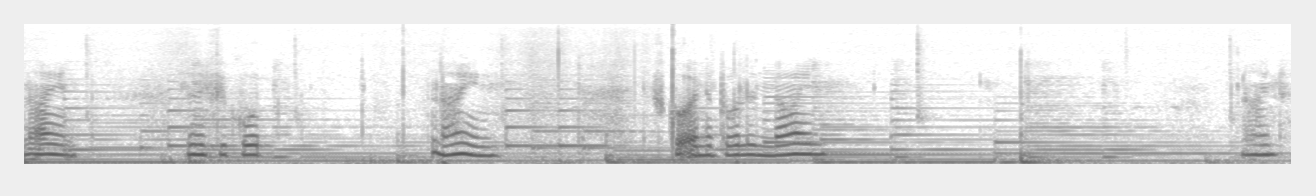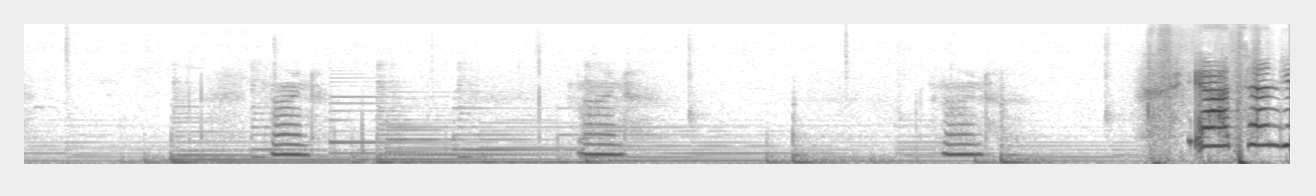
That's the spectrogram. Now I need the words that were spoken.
Nein. Deine Figur? Nein. Die Figur eine Brille? Nein. Nein. Nein. Nein. Nein. Er hat Sandy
